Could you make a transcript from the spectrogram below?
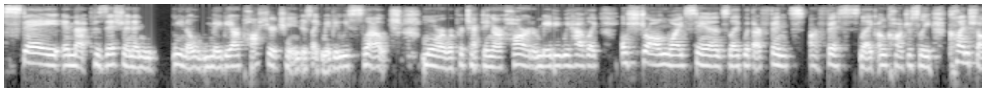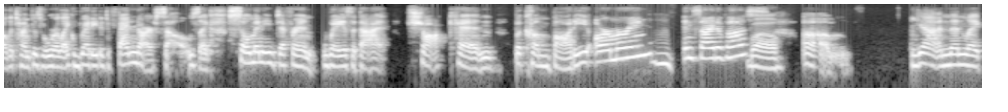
stay in that position and you know, maybe our posture changes. Like maybe we slouch more, we're protecting our heart, or maybe we have like a strong, wide stance, like with our fists, our fists like unconsciously clenched all the time because we're like ready to defend ourselves. Like so many different ways that that shock can become body armoring mm. inside of us. Whoa. Um, yeah. And then like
